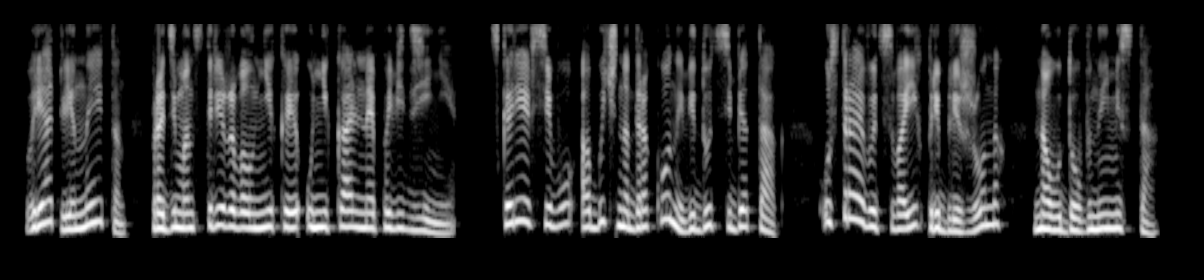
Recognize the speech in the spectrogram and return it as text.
Вряд ли Нейтон продемонстрировал некое уникальное поведение. Скорее всего, обычно драконы ведут себя так, устраивают своих приближенных на удобные места.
